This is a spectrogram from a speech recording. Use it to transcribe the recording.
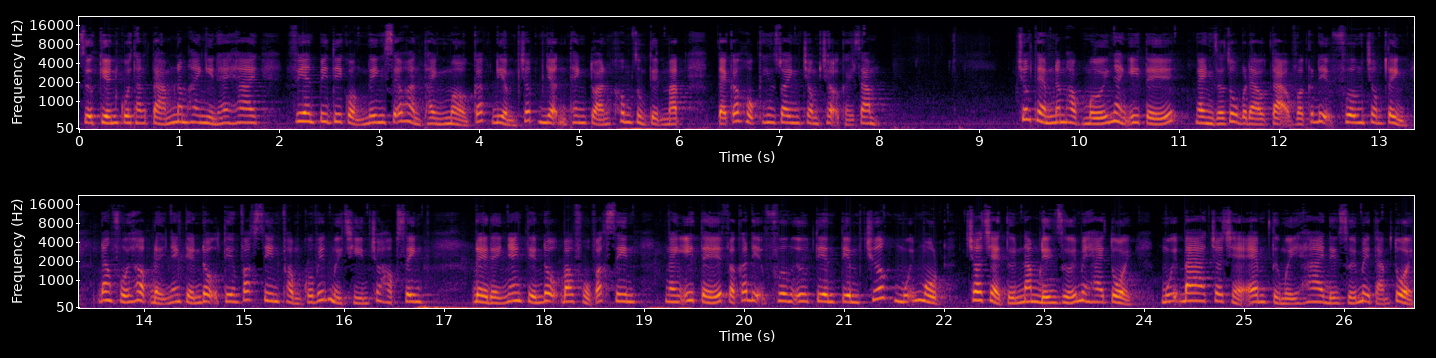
Dự kiến cuối tháng 8 năm 2022, VNPT Quảng Ninh sẽ hoàn thành mở các điểm chấp nhận thanh toán không dùng tiền mặt tại các hộ kinh doanh trong chợ Cái Răm. Trước thềm năm học mới, ngành y tế, ngành giáo dục và đào tạo và các địa phương trong tỉnh đang phối hợp đẩy nhanh tiến độ tiêm vaccine phòng COVID-19 cho học sinh. Để đẩy nhanh tiến độ bao phủ vaccine, ngành y tế và các địa phương ưu tiên tiêm trước mũi 1 cho trẻ từ 5 đến dưới 12 tuổi, mũi 3 cho trẻ em từ 12 đến dưới 18 tuổi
